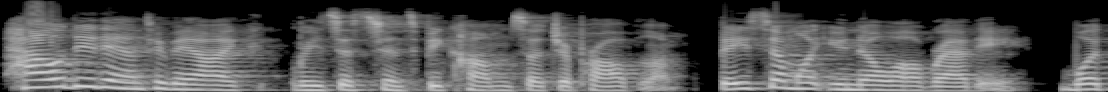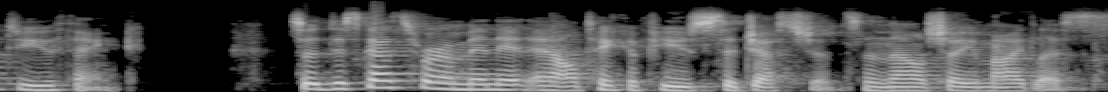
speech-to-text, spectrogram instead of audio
How did antibiotic resistance become such a problem? Based on what you know already, what do you think? So discuss for a minute and I'll take a few suggestions and I'll show you my list.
